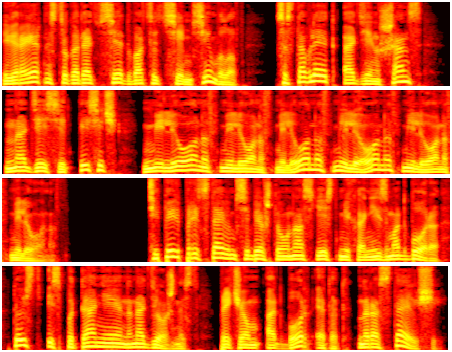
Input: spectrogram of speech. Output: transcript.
И вероятность угадать все 27 символов составляет один шанс на 10 тысяч миллионов миллионов миллионов миллионов миллионов миллионов. Теперь представим себе, что у нас есть механизм отбора, то есть испытание на надежность, причем отбор этот нарастающий.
